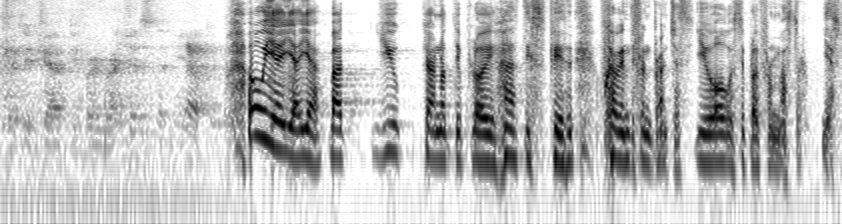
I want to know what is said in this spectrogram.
because if you have different branches that you have to... Oh, yeah, yeah, yeah, but you cannot deploy at this speed having different branches. You always deploy from master, yes.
